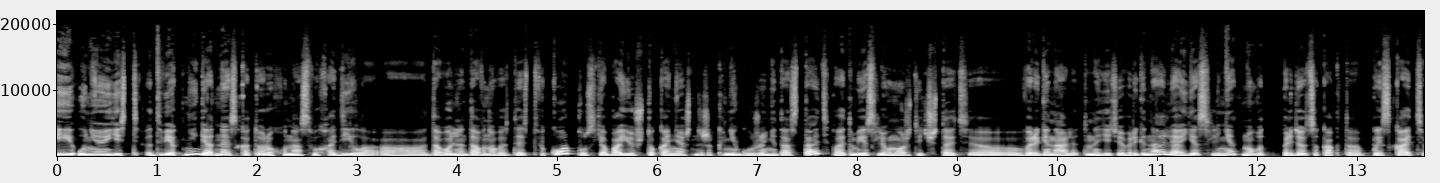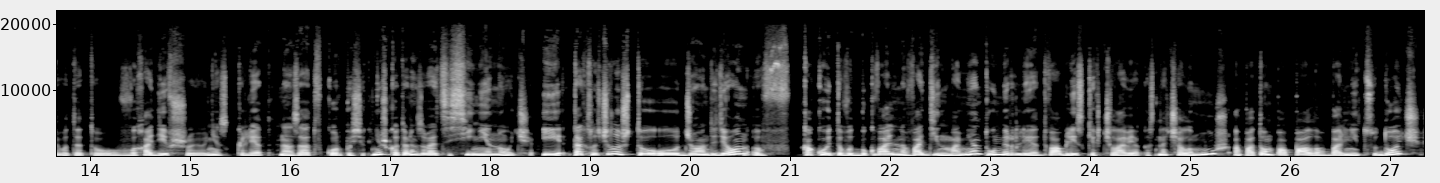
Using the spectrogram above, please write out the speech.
И у нее есть две книги, одна из которых у нас выходила э, довольно давно в издательстве «Корпус». Я боюсь, что, конечно же, книгу уже не достать, поэтому если вы можете читать э, в оригинале, то найдите в оригинале, а если нет, ну вот придется как-то поискать вот эту выходившую несколько лет назад в «Корпусе» книжку, которая называется «Синие ночи». И так случилось, что у Джоан Дидион в какой-то вот буквально в один момент умерли два близких человека. Сначала муж, а потом попала в больницу дочь,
